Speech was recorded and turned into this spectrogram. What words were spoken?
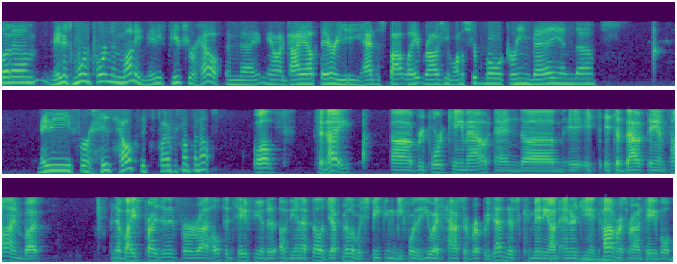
but um, maybe it's more important than money. Maybe future health. And uh, you know, a guy out there, he had the spotlight. Raji won a Super Bowl with Green Bay, and uh, maybe for his health, it's time for something else. Well, tonight, uh, report came out, and um, it, it, it's about damn time, but the vice president for uh, health and safety of the, of the NFL, Jeff Miller, was speaking before the U.S. House of Representatives Committee on Energy and Commerce Roundtable,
